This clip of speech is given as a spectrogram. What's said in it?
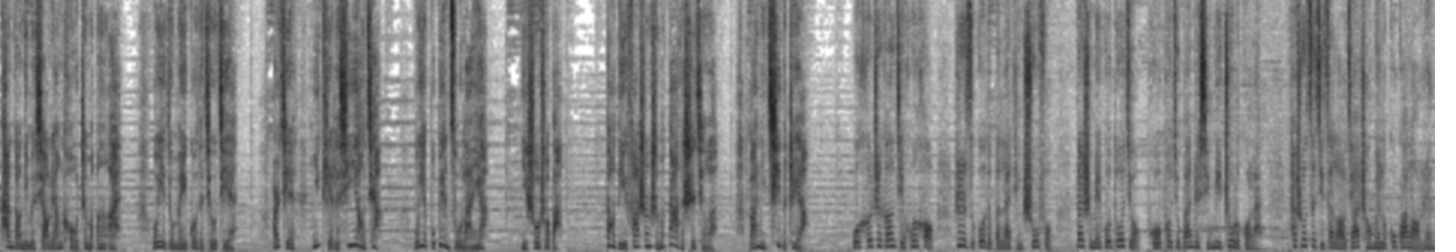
看到你们小两口这么恩爱。我也就没过的纠结，而且你铁了心要嫁，我也不便阻拦呀。你说说吧，到底发生什么大的事情了，把你气得这样？我和志刚结婚后，日子过得本来挺舒服，但是没过多久，婆婆就搬着行李住了过来。她说自己在老家成为了孤寡老人，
